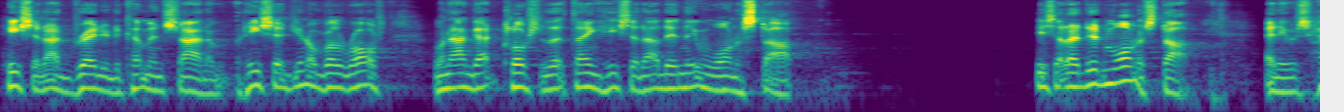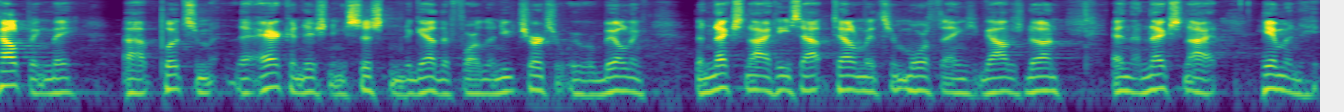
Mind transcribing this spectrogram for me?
He said, I dreaded to come inside of it. But he said, You know, Brother Rawls, when I got close to that thing, he said, I didn't even want to stop. He said, I didn't want to stop. And he was helping me uh, put some the air conditioning system together for the new church that we were building. The next night, he's out telling me some more things God has done. And the next night, him and,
